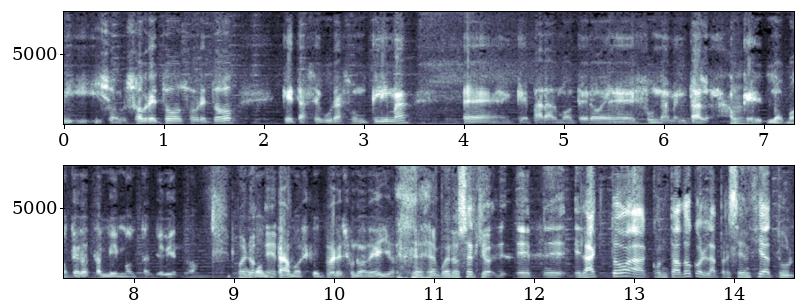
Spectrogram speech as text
y, sobre, todo, sobre todo, que te aseguras un clima eh, que para el motero es fundamental, aunque mm. los moteros también montan lloviendo. Bueno, eh, montamos, que tú eres uno de ellos. bueno, Sergio, eh, el acto ha contado con la presencia, tú,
